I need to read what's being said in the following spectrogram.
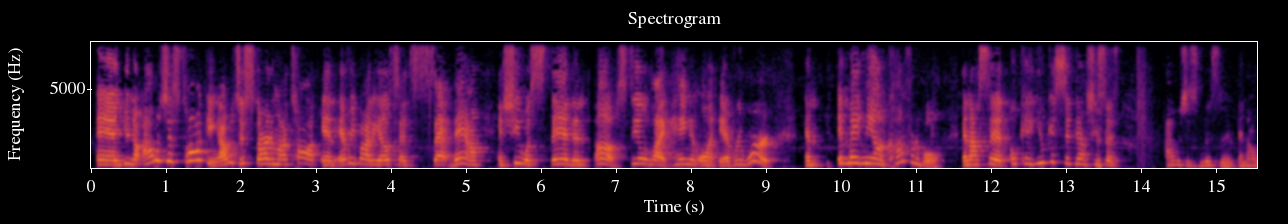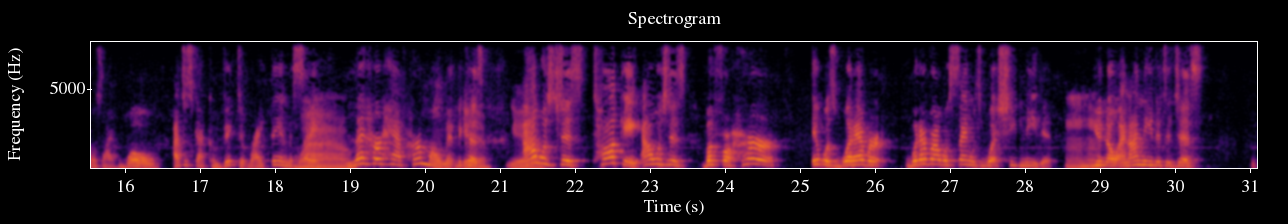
And, you know, I was just talking. I was just starting my talk, and everybody else had sat down, and she was standing up, still like hanging on every word. And it made me uncomfortable. And I said, Okay, you can sit down. She says, I was just listening, and I was like, Whoa, I just got convicted right then to Wow. say, Let her have her moment because yeah. yeah. I was just talking. I was just, but for her, it was whatever, whatever I was saying was what she needed, Mhm. you know, and I needed to just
